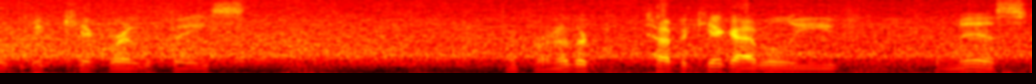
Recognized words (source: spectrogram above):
A big kick right to the face. And for another type of kick, I believe. Missed.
